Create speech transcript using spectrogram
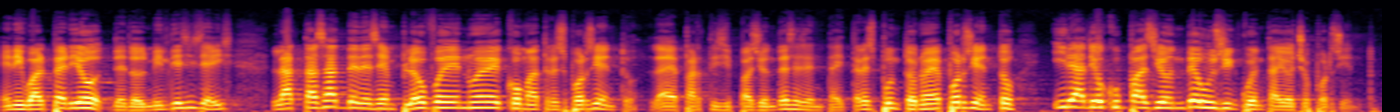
En igual periodo de 2016, la tasa de desempleo fue de 9,3%, la de participación de 63,9% y la de ocupación de un 58%.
